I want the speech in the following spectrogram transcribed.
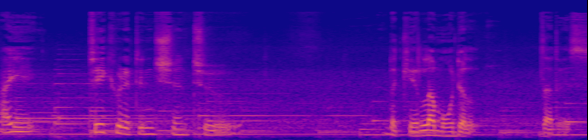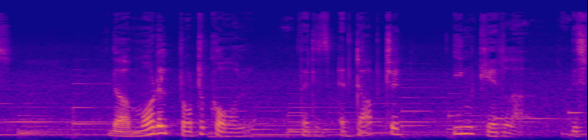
I take your attention to the Kerala model, that is, the model protocol that is adopted in Kerala, this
